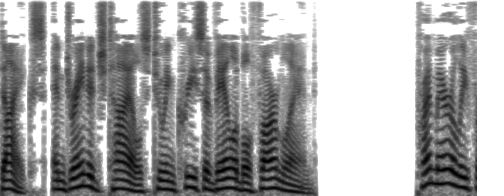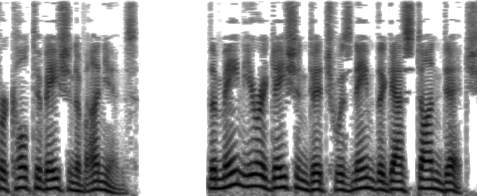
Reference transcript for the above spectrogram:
dikes, and drainage tiles to increase available farmland, primarily for cultivation of onions. The main irrigation ditch was named the Gaston Ditch.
